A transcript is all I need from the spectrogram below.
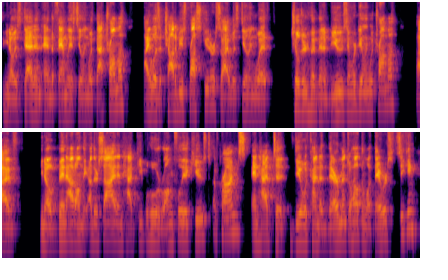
you know, is dead and, and the family is dealing with that trauma. I was a child abuse prosecutor. So I was dealing with children who had been abused and were dealing with trauma. I've, you know, been out on the other side and had people who were wrongfully accused of crimes and had to deal with kind of their mental health and what they were seeking.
